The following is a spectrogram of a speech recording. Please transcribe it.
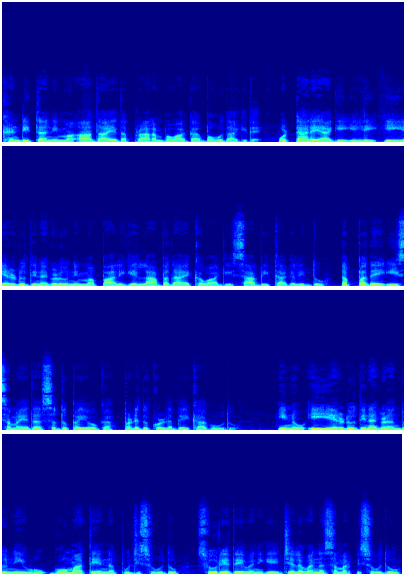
ಖಂಡಿತ ನಿಮ್ಮ ಆದಾಯದ ಪ್ರಾರಂಭವಾಗಬಹುದಾಗಿದೆ. ಒಟ್ಟಾರೆಯಾಗಿ ಇಲ್ಲಿ ಈ ಎರಡು ದಿನಗಳು ನಿಮ್ಮ ಪಾಲಿಗೆ ಲಾಭದಾಯಕವಾಗಿ ಸಾಬೀತಾಗಲಿದ್ದು, ತಪ್ಪದೇ ಈ ಸಮಯದ ಸದುಪಯೋಗ ಪಡೆದುಕೊಳ್ಳಬೇಕಾಗುವುದು. ಇನ್ನು ಈ ಎರಡು ದಿನಗಳಂದು ನೀವು ಗೋಮಾತೆಯನ್ನ ಪೂಜಿಸುವುದು, ಸೂರ್ಯದೇವನಿಗೆ ಜಲವನ್ನ ಸಮರ್ಪಿಸುವುದು,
